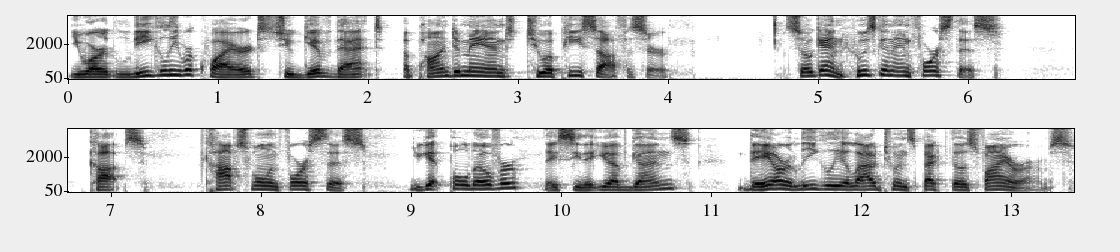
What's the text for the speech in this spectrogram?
You are legally required to give that upon demand to a peace officer. So, again, who's going to enforce this? Cops. Cops will enforce this. You get pulled over, they see that you have guns, they are legally allowed to inspect those firearms.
